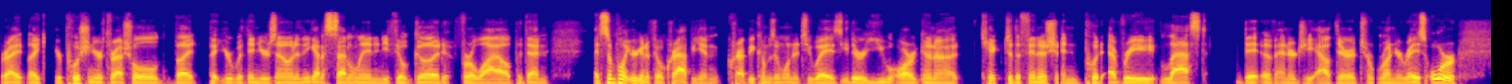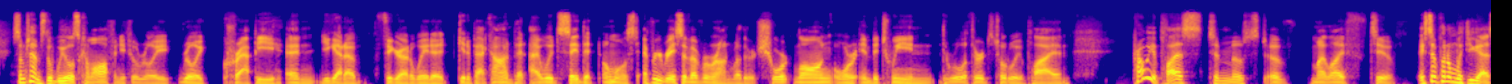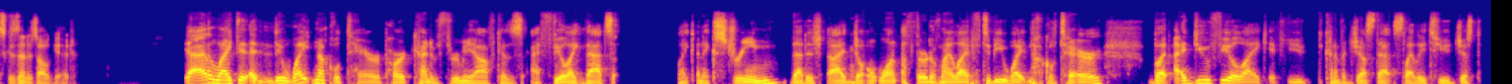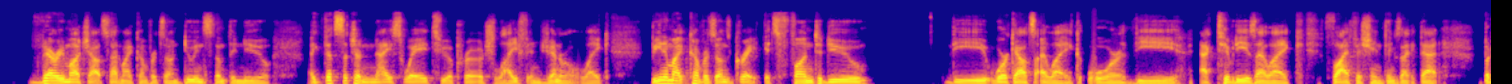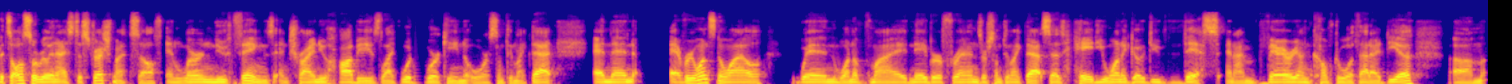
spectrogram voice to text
right? Like you're pushing your threshold, but but you're within your zone, and you got to settle in and you feel good for a while. But then at some point you're going to feel crappy, and crappy comes in one of two ways. Either you are going to kick to the finish and put every last bit of energy out there to run your race, or sometimes the wheels come off and you feel really really crappy, and you got to figure out a way to get it back on. But I would say that almost every race I've ever run, whether it's short, long, or in between, the rule of thirds totally apply and probably applies to most of my life too except when I'm with you guys, because then it's all good. Yeah, I liked it. The white knuckle terror part kind of threw me off because I feel like that's like an extreme. That is, I mm-hmm. don't want a third of my life to be white knuckle terror. But I do feel like if you kind of adjust that slightly to just very much outside my comfort zone, doing something new, like that's such a nice way to approach life in general. Like being in my comfort zone is great. It's fun to do the workouts I like or the activities I like, fly fishing, things like that. But it's also really nice to stretch myself and learn new things and try new hobbies like woodworking or something like that. And then every once in a while, when one of my neighbor friends or something like that says, Hey, do you want to go do this? And I'm very uncomfortable with that idea. Um,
